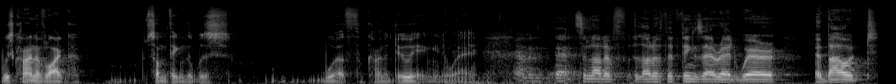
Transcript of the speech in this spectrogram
was kind of like something that was worth kind of doing in a way. Yeah, but that's a lot of a lot of the things I read were about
